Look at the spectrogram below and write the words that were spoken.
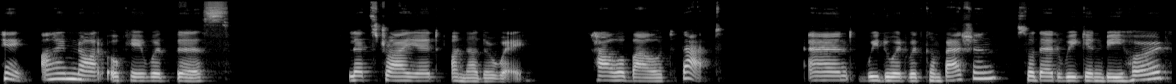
hey, I'm not okay with this. Let's try it another way. How about that? And we do it with compassion so that we can be heard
